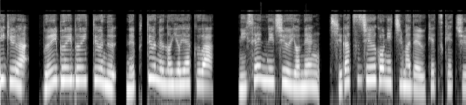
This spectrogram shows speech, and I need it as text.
フィギュア VVV トゥーヌネプトゥーヌの予約は2024年4月15日まで受付中。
